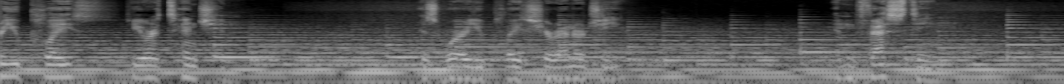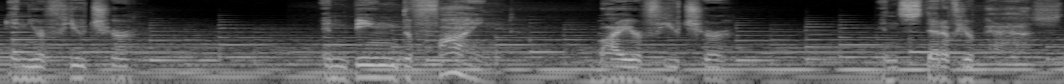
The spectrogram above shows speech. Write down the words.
Wherever you place your attention is where you place your energy, investing in your future and being defined by your future instead of your past.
